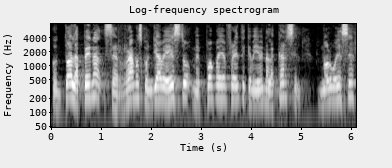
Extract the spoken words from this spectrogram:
Con toda la pena, cerramos con llave esto, me pongo ahí enfrente y que me lleven a la cárcel. No lo voy a hacer.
